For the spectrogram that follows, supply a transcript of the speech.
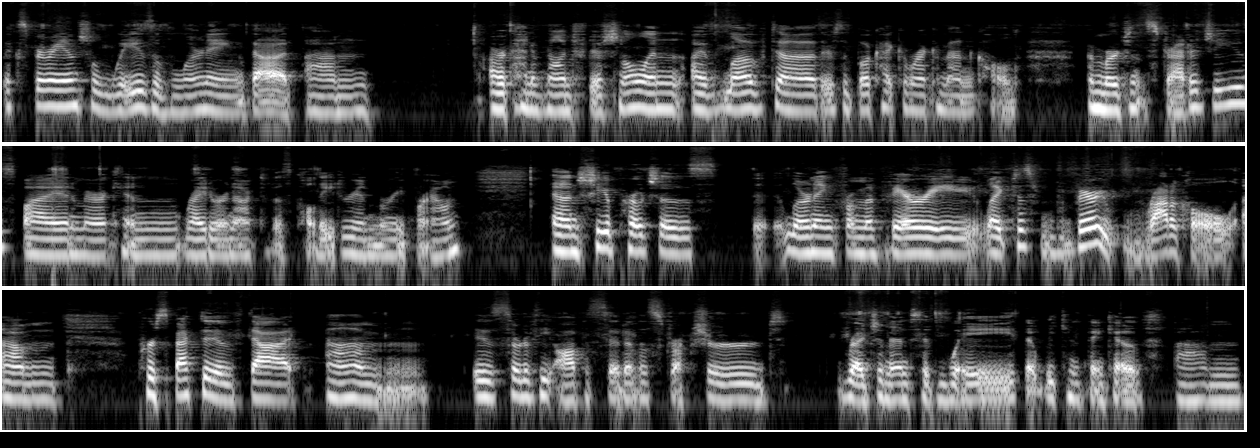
experiential ways of learning that um, are kind of non-traditional. And I've loved, uh, there's a book I can recommend called Emergent Strategies by an American writer and activist called Adrienne Maree Brown. And she approaches uh, learning from a very, like, just very radical um, perspective that um, is sort of the opposite of a structured, regimented way that we can think of um,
